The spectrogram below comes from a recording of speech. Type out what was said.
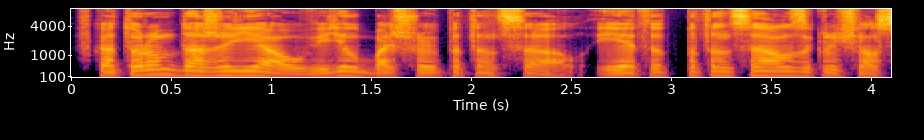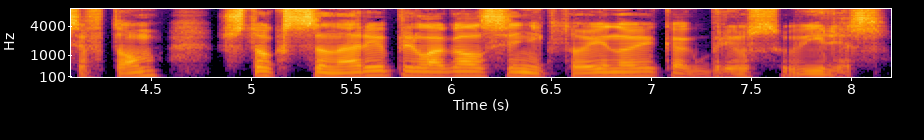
в котором даже я увидел большой потенциал, и этот потенциал заключался в том, что к сценарию прилагался никто иной, как Брюс Уиллис.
